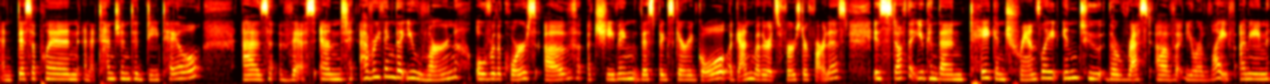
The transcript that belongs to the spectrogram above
and discipline and attention to detail as this. And everything that you learn over the course of achieving this big, scary goal, again, whether it's first or farthest, is stuff that you can then take and translate into the rest of your life. I mean,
